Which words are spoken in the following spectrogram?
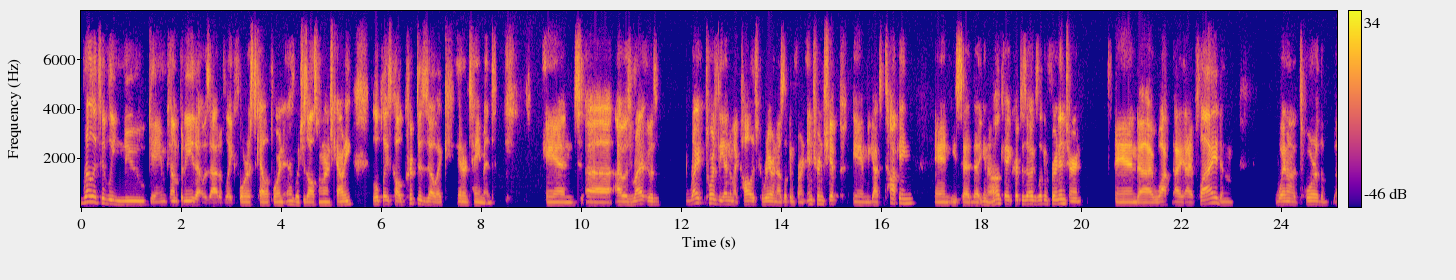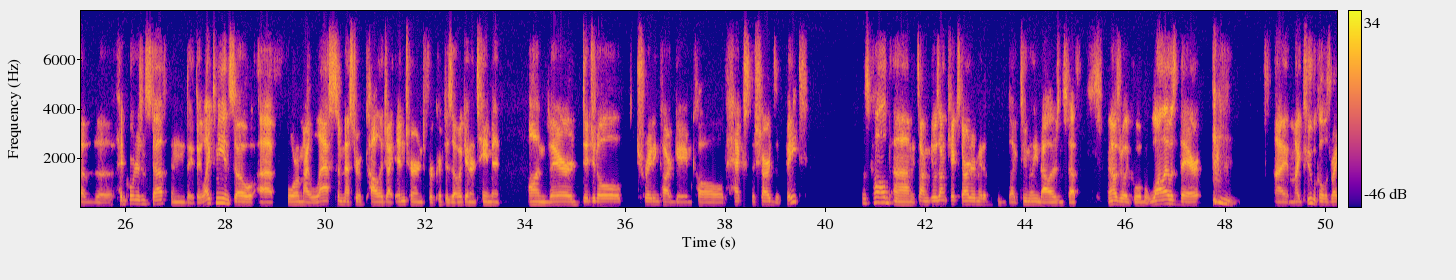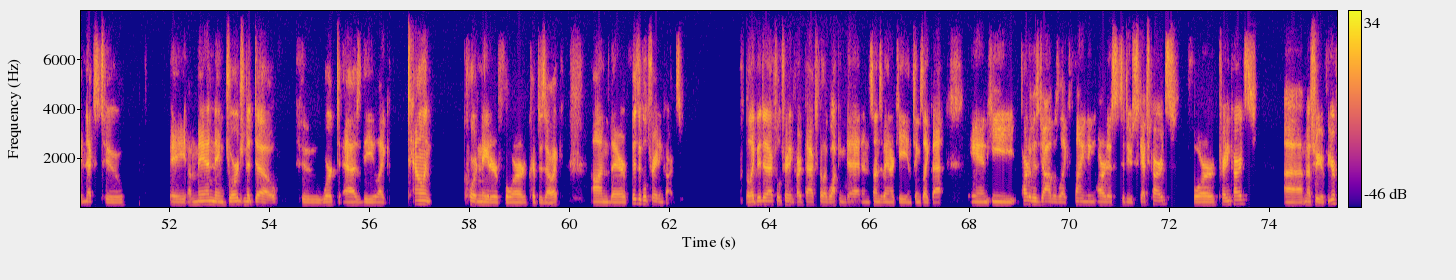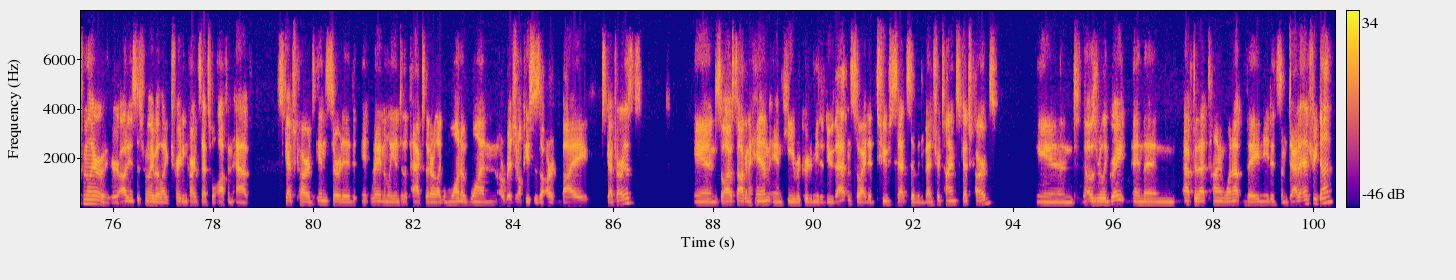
relatively new game company that was out of Lake Forest, California, which is also in Orange County. A little place called Cryptozoic Entertainment. And uh, I was right. It was right towards the end of my college career, and I was looking for an internship. And we got to talking, and he said that you know, okay, Cryptozoic is looking for an intern. And uh, I walked. I, I applied and went on a tour of the of the headquarters and stuff, and they they liked me. And so uh, for my last semester of college, I interned for Cryptozoic Entertainment on their digital trading card game called Hex: The Shards of Fate. It was called. Um, it's on. It was on Kickstarter. Made a, like two million dollars and stuff, and that was really cool. But while I was there, I my cubicle was right next to a a man named George Nadeau, who worked as the like talent coordinator for Cryptozoic on their physical trading cards. So like they did actual trading card packs for like Walking Dead and Sons of Anarchy and things like that. And he part of his job was like finding artists to do sketch cards for trading cards. Uh, I'm not sure if you're familiar or if your audience is familiar, but like trading card sets will often have sketch cards inserted randomly into the packs that are like one of one original pieces of art by sketch artists. And so I was talking to him and he recruited me to do that. And so I did two sets of Adventure Time sketch cards. And that was really great. And then after that time went up, they needed some data entry done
